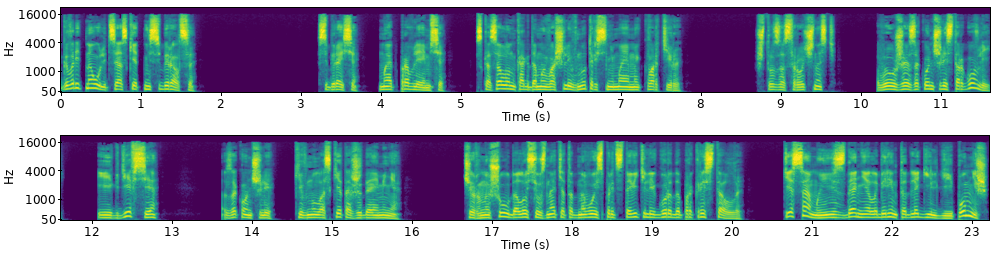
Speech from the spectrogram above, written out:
Говорить на улице Аскет не собирался. «Собирайся, мы отправляемся», — сказал он, когда мы вошли внутрь снимаемой квартиры. «Что за срочность? Вы уже закончили с торговлей? И где все?» «Закончили», — кивнул Аскет, ожидая меня. Чернышу удалось узнать от одного из представителей города про кристаллы. Те самые из лабиринта для гильдии, помнишь?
